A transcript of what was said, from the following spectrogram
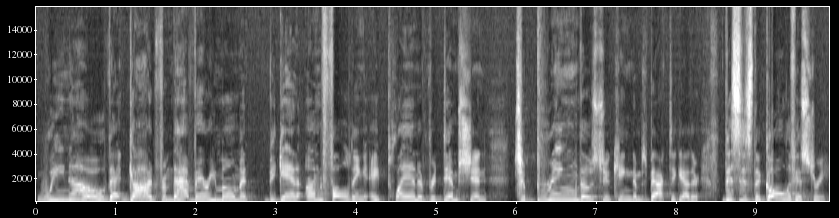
we know that God, from that very moment, began unfolding a plan of redemption to bring those two kingdoms back together. This is the goal of history.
